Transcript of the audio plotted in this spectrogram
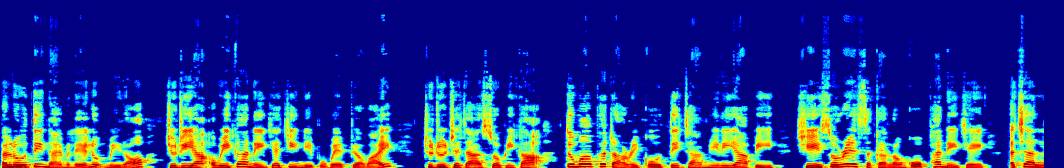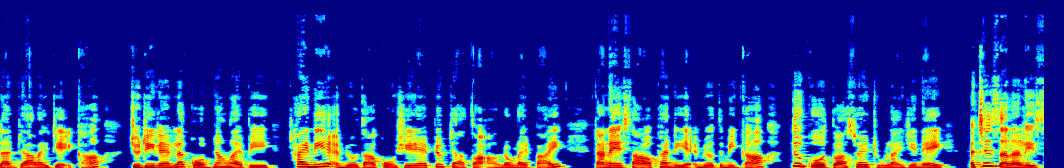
ဘယ်လိုသိနိုင်မလဲလို့မေးတော့ဂျူဒီယာအဝေးကနေရက်ကြည့်နေဖို့ပဲပြောပါတယ်။ ထူးထူးခြားခြားဆိုပြီးကသူမဖတ်တာတွေကိုတေချာမြင်နေရပြီးရေးဆိုတဲ့စကားလုံးကိုဖတ်နေချိန်အချက်လန်းပြလိုက်တဲ့အခါဂျူဒီလည်းလက်ကိုမြှောက်လိုက်ပြီးထိုင်နေတဲ့အမျိုးသားကိုရေထဲပြုတ်ကျသွားအောင်လုပ်လိုက်ပါ။ဒါနဲ့စာအုပ်ဖတ်နေတဲ့အမျိုးသမီးကသူ့ကိုသွားဆွဲထူလိုက်ရင်းနဲ့အချစ်ဇလန်လေးစ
